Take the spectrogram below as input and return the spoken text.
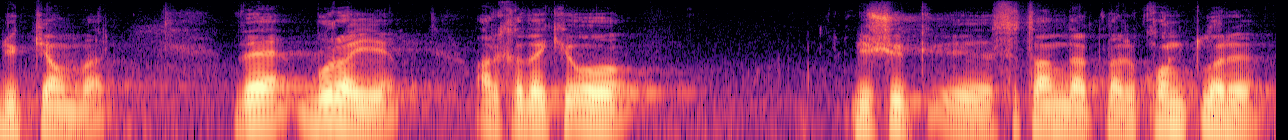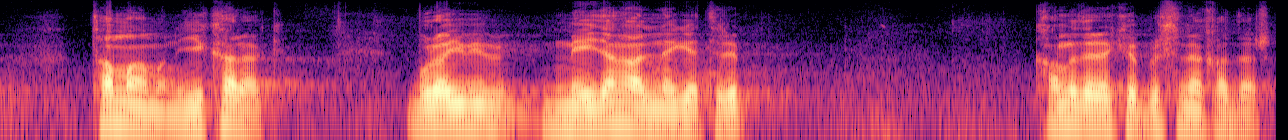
dükkan var. Ve burayı arkadaki o düşük e, standartları, konutları tamamını yıkarak burayı bir meydan haline getirip Kanlıdere Köprüsü'ne kadar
